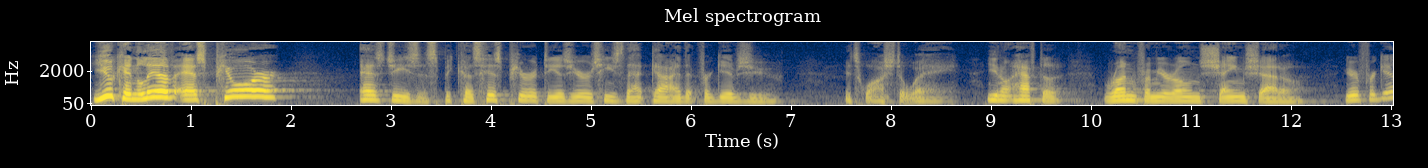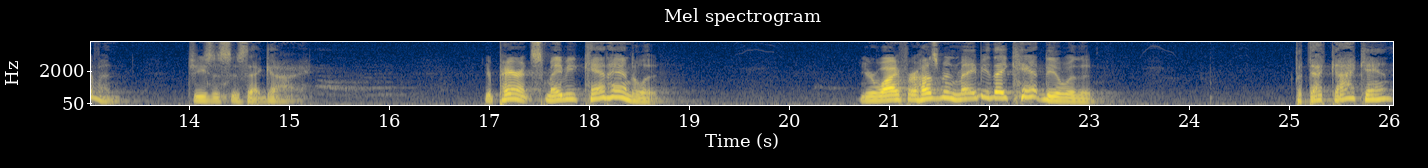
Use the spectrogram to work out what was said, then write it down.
you can live as pure as Jesus because his purity is yours. He's that guy that forgives you. It's washed away. You don't have to run from your own shame shadow. You're forgiven. Jesus is that guy. Your parents maybe can't handle it. Your wife or husband, maybe they can't deal with it. But that guy can.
